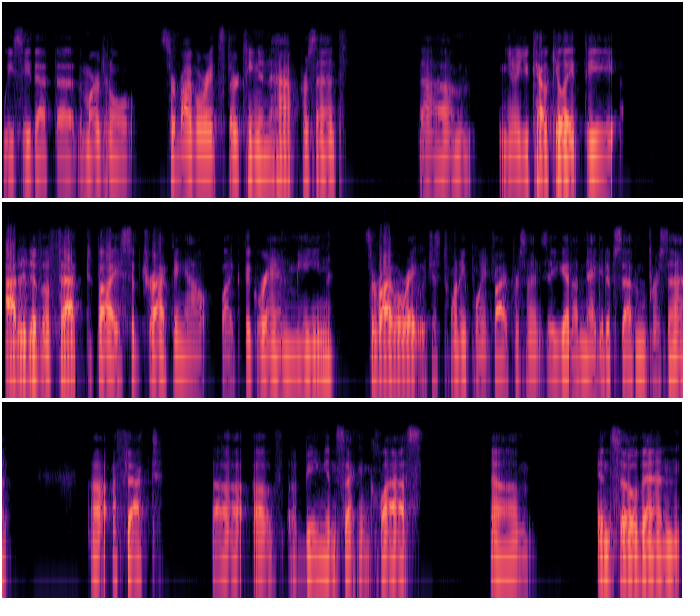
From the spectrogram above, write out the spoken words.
we see that the, marginal survival rate's 13.5%. Um, you know, you calculate the additive effect by subtracting out like the grand mean survival rate, which is 20.5%. So you get a negative 7% uh, effect uh, of, of being in second class. Um, and so then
